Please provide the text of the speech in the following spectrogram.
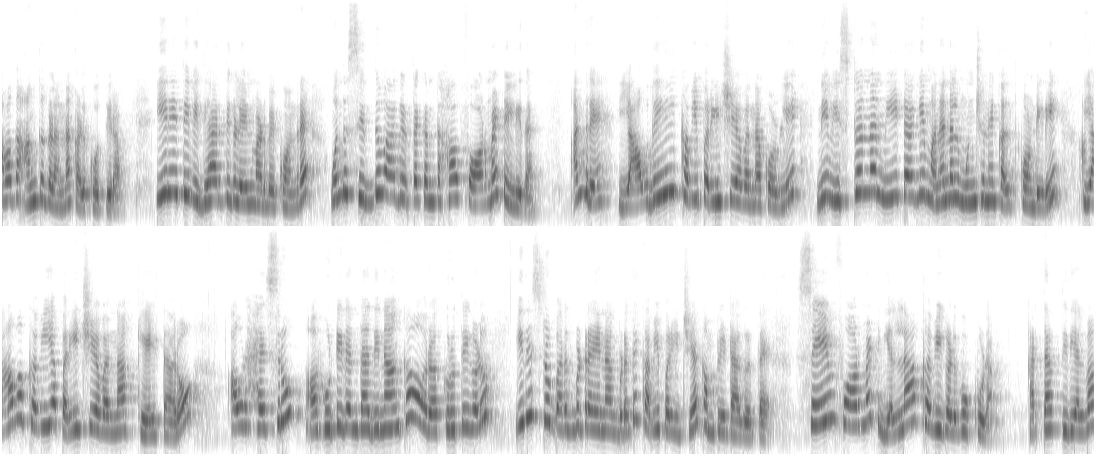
ಆವಾಗ ಅಂಕಗಳನ್ನು ಕಳ್ಕೋತೀರ? ಈ ರೀತಿ ವಿದ್ಯಾರ್ಥಿಗಳು ಏನು ಮಾಡಬೇಕು ಅಂದರೆ ಒಂದು ಸಿದ್ಧವಾಗಿರ್ತಕ್ಕಂತಹ ಫಾರ್ಮೆಟ್ ಇಲ್ಲಿದೆ. ಅಂದರೆ ಯಾವುದೇ ಕವಿ ಪರಿಚಯವನ್ನು ಕೊಡಲಿ, ನೀವು ಇಷ್ಟನ್ನು ನೀಟಾಗಿ ಮನೆಯಲ್ಲಿ ಮುಂಚೆನೆ ಕಲ್ತ್ಕೊಂಡಿರಿ. ಯಾವ ಕವಿಯ ಪರಿಚಯವನ್ನು ಕೇಳ್ತಾರೋ, ಅವ್ರ ಹೆಸರು, ಅವ್ರು ಹುಟ್ಟಿದಂಥ ದಿನಾಂಕ, ಅವರ ಕೃತಿಗಳು, ಇದಿಷ್ಟು ಬರೆದ್ಬಿಟ್ರೆ ಏನಾಗ್ಬಿಡುತ್ತೆ? ಕವಿ ಪರಿಚಯ ಕಂಪ್ಲೀಟ್ ಆಗುತ್ತೆ. ಸೇಮ್ ಫಾರ್ಮೆಟ್ ಎಲ್ಲ ಕವಿಗಳಿಗೂ ಕೂಡ. ಅರ್ಥ ಆಗ್ತಿದೆಯಲ್ವಾ?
